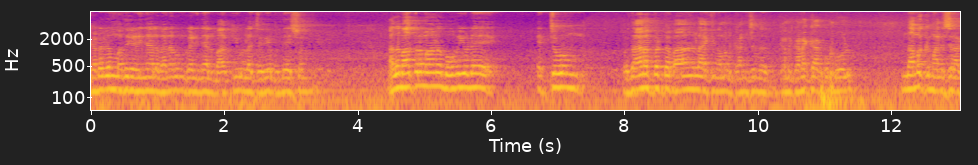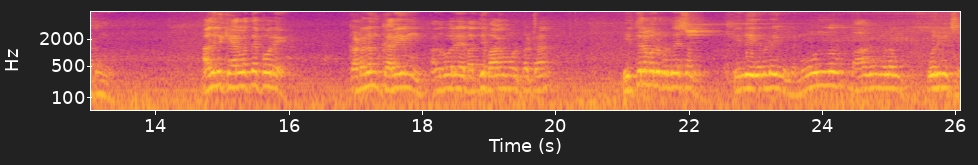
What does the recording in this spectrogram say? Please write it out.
കടലും അത് കഴിഞ്ഞാൽ വനവും കഴിഞ്ഞാൽ ബാക്കിയുള്ള ചെറിയ പ്രദേശം അത് മാത്രമാണ് ഭൂമിയുടെ ഏറ്റവും പ്രധാനപ്പെട്ട ഭാഗങ്ങളാക്കി നമ്മൾ കൺസിഡർ കണക്കാക്കുമ്പോൾ നമുക്ക് മനസ്സിലാക്കുന്നത്. അതിൽ കേരളത്തെ പോലെ കടലും കരയും അതുപോലെ മധ്യഭാഗവും ഉൾപ്പെട്ട ഇത്തരമൊരു പ്രദേശം ഇന്ത്യയിൽ എവിടെയുമില്ല മൂന്ന് ഭാഗങ്ങളും ഒരുമിച്ച്.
